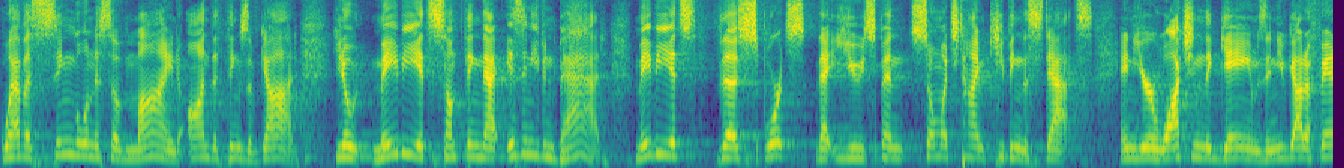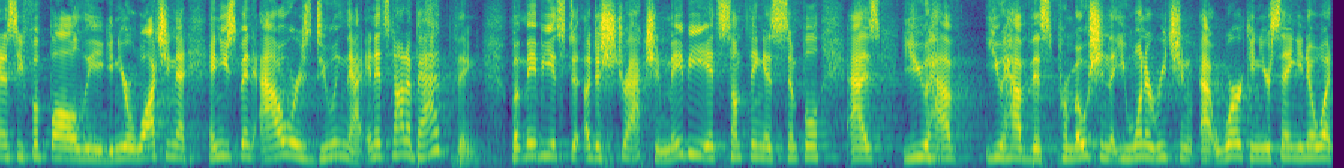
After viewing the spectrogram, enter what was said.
We'll have a singleness of mind on the things of God. You know, maybe it's something that isn't even bad. Maybe it's the sports that you spend so much time keeping the stats and you're watching the games and you've got a fantasy football league and you're watching that and you spend hours doing that. And it's not a bad thing, but maybe it's a distraction. Maybe it's something as simple as you have you have this promotion that you want to reach in, at work and you're saying, you know what,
